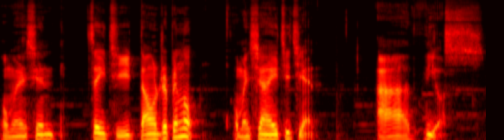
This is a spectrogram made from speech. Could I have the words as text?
我们先这一集到这边喽，我们下一集见，Adios。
